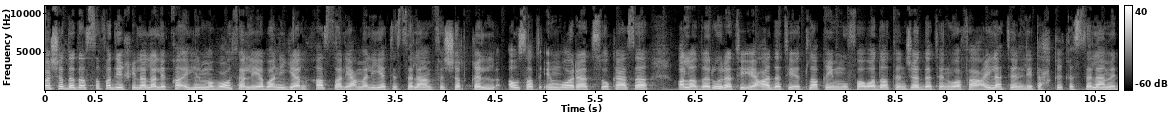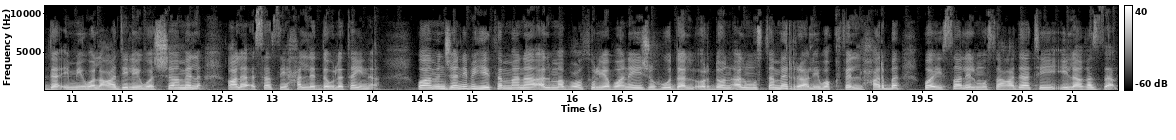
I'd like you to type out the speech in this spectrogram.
وشدد الصفدي خلال لقائه المبعوثة اليابانية الخاصة لعملية السلام في الشرق الأوسط إيمورا تسوكاسا على ضرورة إعادة إطلاق مفاوضات جادة وفاعلة لتحقيق السلام الدائم والعادل والشامل على أساس حل الدولتين. ومن جانبه ثمن المبعوث الياباني جهود الأردن المستمرة لوقف الحرب وإيصال المساعدات إلى غزة.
